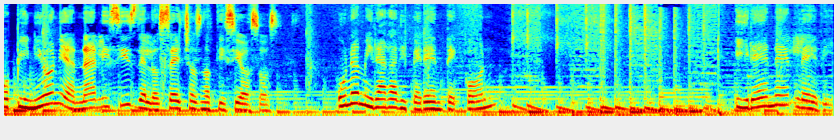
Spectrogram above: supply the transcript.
Opinión y análisis de los hechos noticiosos. Una mirada diferente con Irene Levy.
